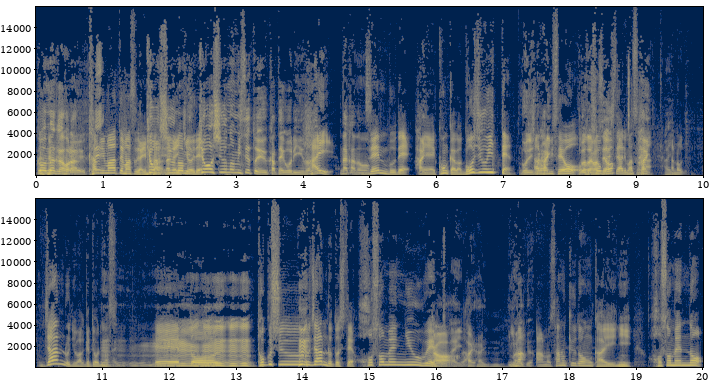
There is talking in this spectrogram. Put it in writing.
こうなんかほら、噛み回ってますが、今、教習のか勢いで。教習の店というカテゴリーのね、はい。中の、全部で、はい。えー今回は51点、51あの、はいお店を紹ございますよ。介してありますが、はい。あの、ジャンルに分けております。えーっと、特集ジャンルとして、細麺ニューウェーブ。ああはいはいはい。今、あの、讃岐うどん会に、細麺の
